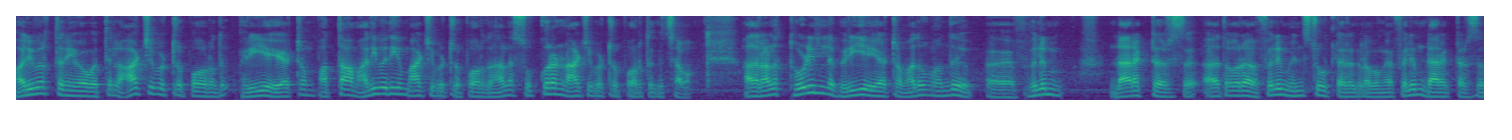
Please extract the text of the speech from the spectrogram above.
பரிவர்த்தனை யோகத்தில் ஆட்சி பெற்று போகிறது பெரிய ஏற்றம். பத்தாம் அதிபதியும் ஆட்சி பெற்று போகிறதுனால சுக்கரன் ஆட்சி பெற்று போகிறதுக்கு சமம். அதனால் தொழிலில் பெரிய ஏற்றம். அதுவும் வந்து ஃபிலிம் டைரக்டர்ஸு அது தவிர ஃபிலிம் இன்ஸ்டியூட்டில் இருக்கிறவங்க film directors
